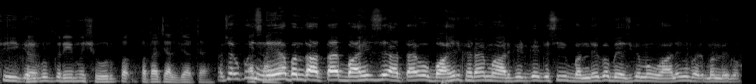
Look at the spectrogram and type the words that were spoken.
ठीक है। बिल्कुल करीब मशहूर पता चल जाता है। अच्छा कोई नया बंदा आता है बाहर से आता है वो बाहर खड़ा है मार्केट के किसी बंदे को भेज के मंगवा लेंगे बंदे को?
